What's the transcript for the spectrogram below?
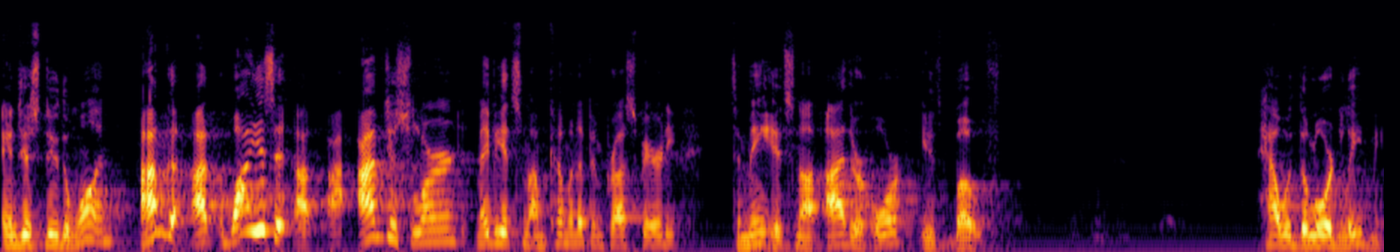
and just do the one. I'm, I, why is it? I, have just learned, maybe it's I'm coming up in prosperity. To me, it's not either or, it's both. How would the Lord lead me?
